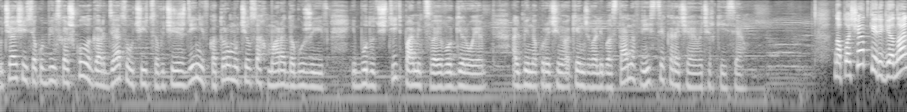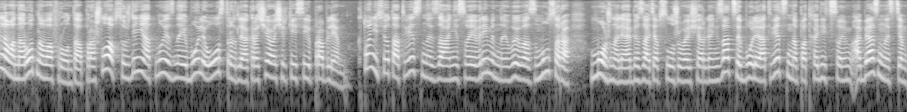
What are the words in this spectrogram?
Учащиеся кубинской школы гордятся учиться в учреждении, в котором учился Хмара Дагужиев, и будут чтить память своего героя. Альбина Курачинова, Кенджи Валибастанов, Вести, Карачи Карачаева-Черкесия. На площадке регионального народного фронта прошло обсуждение одной из наиболее острых для Карачаева-Черкесии проблем. Кто несет ответственность за несвоевременный вывоз мусора? Можно ли обязать обслуживающие организации более ответственно подходить к своим обязанностям?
